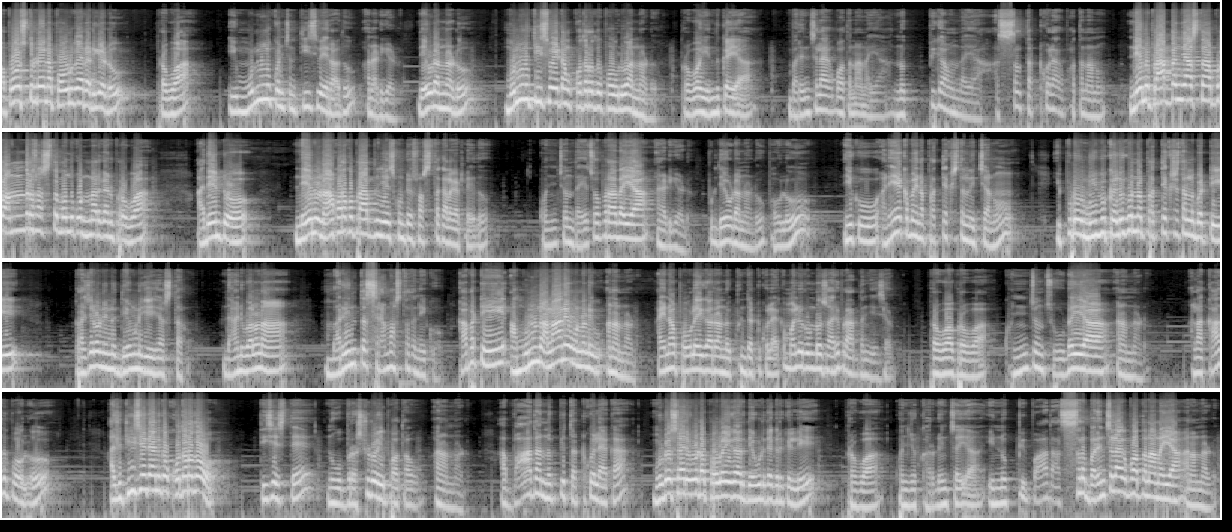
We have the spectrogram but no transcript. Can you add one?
అపోస్తుడైన పౌలు గారు అడిగాడు ప్రభువా ఈ ముళ్ళును కొంచెం తీసివేయరాదు? అని అడిగాడు. దేవుడు అన్నాడు ముళ్ళును తీసివేయటం కుదరదు పౌలు అన్నాడు. ప్రభు ఎందుకయ్యా? భరించలేకపోతున్నానయ్యా. నొప్పిగా ఉందయ్యా. అస్సలు తట్టుకోలేకపోతున్నాను. నేను ప్రార్థన చేస్తున్నప్పుడు అందరూ స్వస్థ పొందుకుంటున్నారు కానీ ప్రభువా అదేంటో నేను నా కొరకు ప్రార్థన చేసుకుంటే స్వస్థ కలగట్లేదు. కొంచెం దయచూపరాదయ్యా అని అడిగాడు. ఇప్పుడు దేవుడు అన్నాడు పౌలు నీకు అనేకమైన ప్రత్యక్షతలను ఇచ్చాను. ఇప్పుడు నీవు కలిగి ఉన్న ప్రత్యక్షతలను బట్టి ప్రజలు నిన్ను దేవుని చేసేస్తారు. దాని వలన మరింత శ్రమ వస్తుంది నీకు. కాబట్టి ఆ ముళ్ళును అలానే ఉండనివు అని అన్నాడు. అయినా పౌలయ్య గారు ఆ నొప్పిని తట్టుకోలేక మళ్ళీ రెండోసారి ప్రార్థన చేశాడు. ప్రవ్వా ప్రవ్వా కొంచెం చూడయ్యా అని అన్నాడు. అలా కాదు పౌలు. అది తీసేయడానికి కుదరదు. తీసేస్తే నువ్వు భ్రష్టుడు అయిపోతావు అని అన్నాడు. ఆ బాధ నొప్పి తట్టుకోలేక మూడోసారి కూడా పౌలయ్య గారు దేవుడి దగ్గరికి వెళ్ళి ప్రభా కొంచెం కరుణించయ్యా. ఈ నొప్పి బాధ అస్సలు భరించలేకపోతున్నానయ్యా అని అన్నాడు.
